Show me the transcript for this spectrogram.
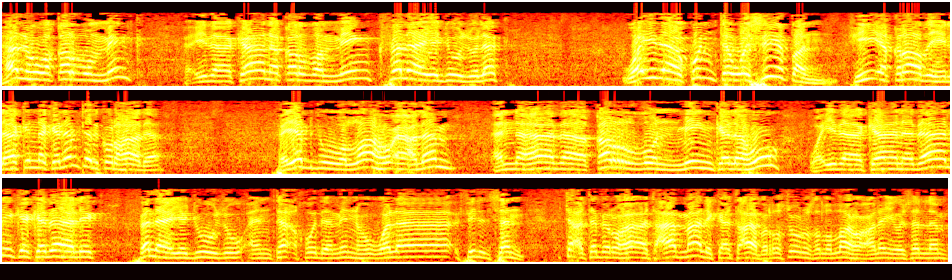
هل هو قرض منك؟ فإذا كان قرضا منك فلا يجوز لك. وإذا كنت وسيطا في إقراضه لكنك لم تذكر هذا فيبدو والله أعلم أن هذا قرض منك له وإذا كان ذلك كذلك فلا يجوز أن تأخذ منه ولا فلسا. تعتبرها أتعاب مالك أتعاب. الرسول صلى الله عليه وسلم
